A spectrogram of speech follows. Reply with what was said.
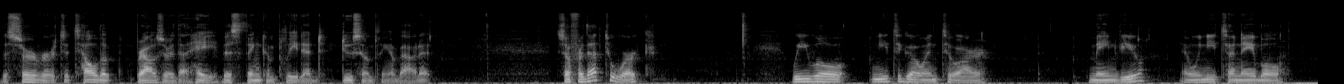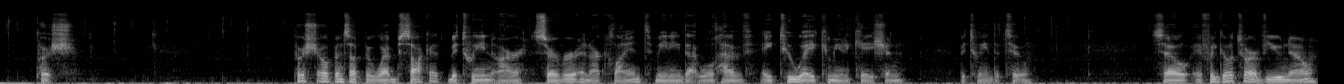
the server to tell the browser that, hey, this thing completed, do something about it. So for that to work, we will need to go into our main view and we need to enable push. Push opens up a WebSocket between our server and our client, meaning that we'll have a two-way communication between the two. So if we go to our view now,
